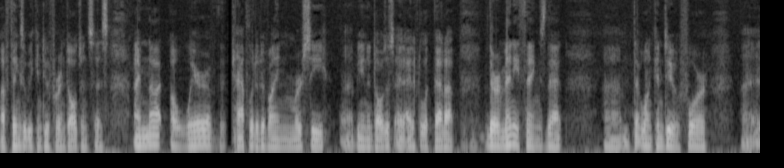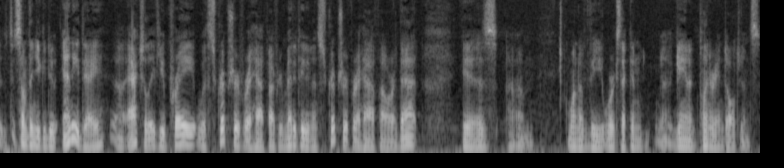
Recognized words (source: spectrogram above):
of things that we can do for indulgences. I'm not aware of the Chaplet of Divine Mercy uh, being indulgence. I'd, I'd, have to look that up. Mm-hmm. But there are many things that um, that one can do for. Uh, something you could do any day. Uh, actually, if you pray with Scripture for a half hour, if you're meditating in Scripture for a half hour, that is um, one of the works that can uh, gain a plenary indulgence.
